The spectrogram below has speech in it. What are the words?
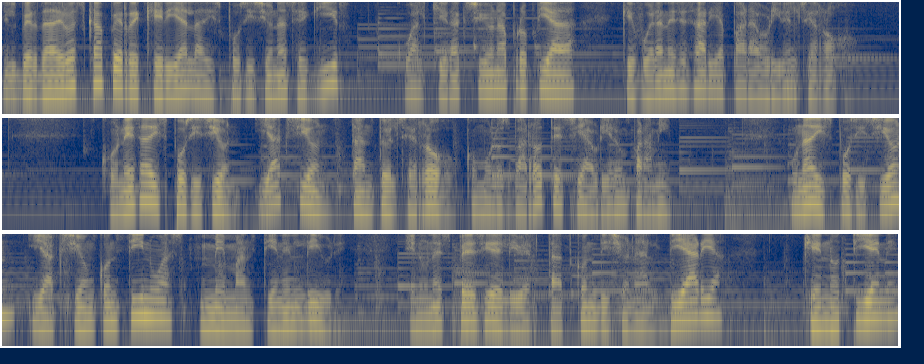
El verdadero escape requería la disposición a seguir cualquier acción apropiada que fuera necesaria para abrir el cerrojo. Con esa disposición y acción, tanto el cerrojo como los barrotes se abrieron para mí. Una disposición y acción continuas me mantienen libre, en una especie de libertad condicional diaria que no tiene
